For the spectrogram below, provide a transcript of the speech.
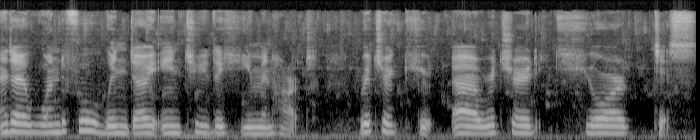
and a wonderful window into the human heart. Richard uh, Richard Curtis.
